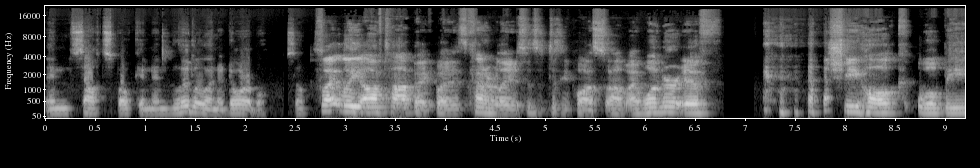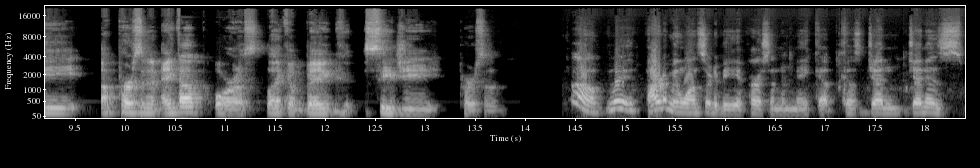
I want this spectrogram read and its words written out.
and soft-spoken and little and adorable. So Slightly off topic, but it's kind of related since it's Disney Plus. Um, I wonder if She-Hulk will be a person in makeup or a, like a big CG person. Oh, part of me wants her to be a person in makeup because Jen Jen is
